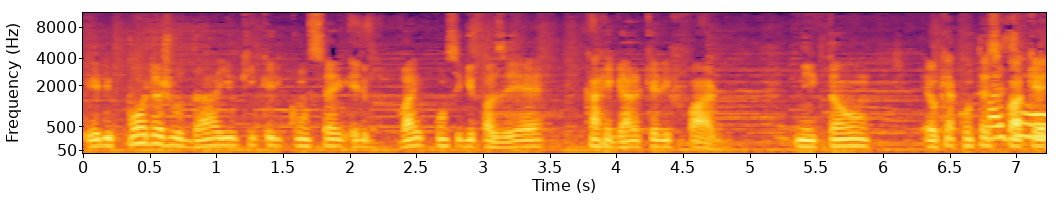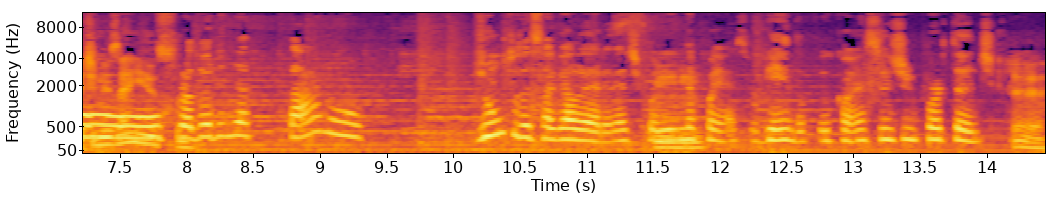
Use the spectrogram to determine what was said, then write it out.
ele pode ajudar e o que, que ele consegue, ele vai conseguir fazer é carregar aquele fardo. Então, é o que acontece Mas com a Katniss é o isso. Frodo ainda tá no... junto dessa galera, né? Tipo, ele Uhum. ainda conhece o Gandalf, ele conhece gente importante. É,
